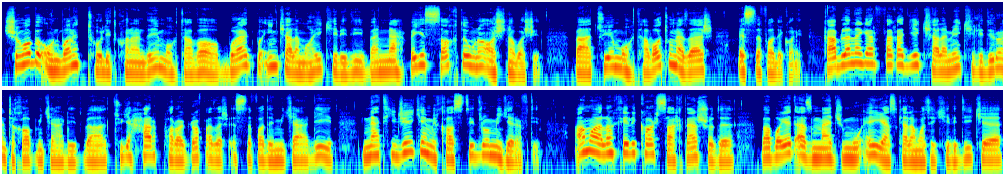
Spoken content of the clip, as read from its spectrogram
شما به عنوان تولید کننده محتوا باید با این کلمه های کلیدی و نحوه ساخت اونا آشنا باشید و توی محتواتون ازش استفاده کنید. قبلا اگر فقط یک کلمه کلیدی رو انتخاب می‌کردید و توی هر پاراگراف ازش استفاده می‌کردید نتیجه که می‌خواستید رو می‌گرفتید. اما الان خیلی کار سختتر شده و باید از مجموعه ای از کلمات کلیدی که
